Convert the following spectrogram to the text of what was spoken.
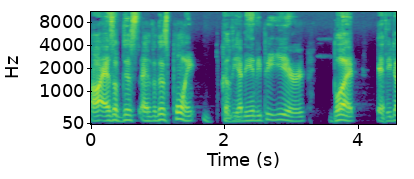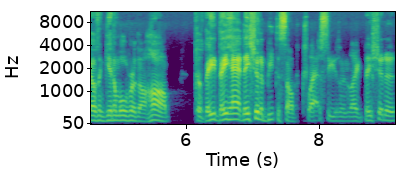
uh, as of this as of this point because he had the MVP year. But if he doesn't get him over the hump, because they they had they should have beat the Celtics last season. Like they should have,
